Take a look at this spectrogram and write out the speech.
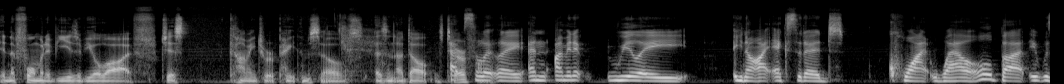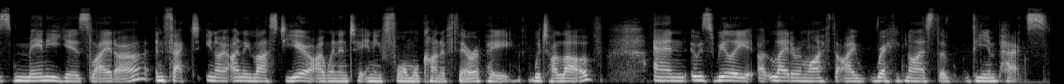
in the formative years of your life just coming to repeat themselves as an adult is terrifying. Absolutely. And I mean, it really, you know, I exited quite well, but it was many years later. In fact, you know, only last year I went into any formal kind of therapy, which I love. And it was really uh, later in life that I recognized the, the impacts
